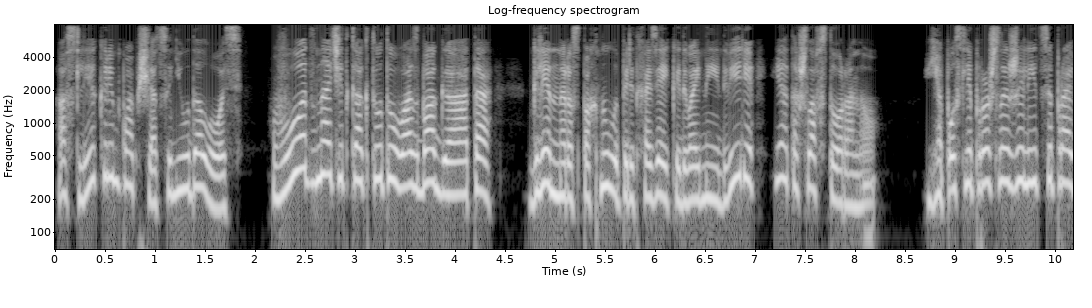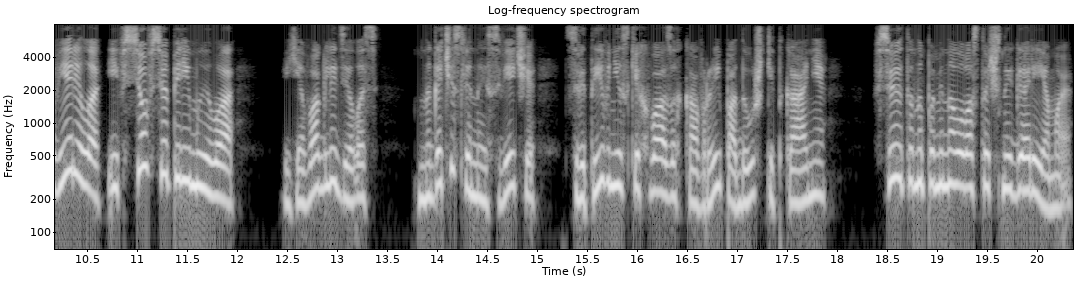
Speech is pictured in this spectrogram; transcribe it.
а с лекарем пообщаться не удалось. «Вот, значит, как тут у вас богато!» Гленна распахнула перед хозяйкой двойные двери и отошла в сторону. «Я после прошлой жилицы проверила и все-все перемыла. Ева огляделась. Многочисленные свечи, цветы в низких вазах, ковры, подушки, ткани. Все это напоминало восточные гаремы.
